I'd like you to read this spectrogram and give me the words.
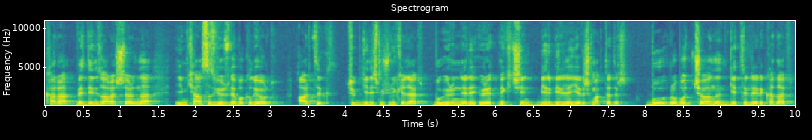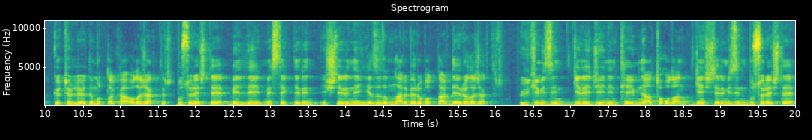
kara ve deniz araçlarına imkansız gözüyle bakılıyordu. Artık tüm gelişmiş ülkeler bu ürünleri üretmek için birbiriyle yarışmaktadır. Bu robot çağının getirileri kadar götürüleri de mutlaka olacaktır. Bu süreçte belli mesleklerin işlerini yazılımlar ve robotlar devralacaktır. Ülkemizin geleceğinin teminatı olan gençlerimizin bu süreçte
